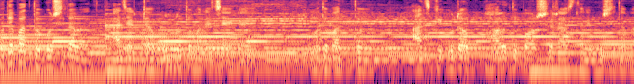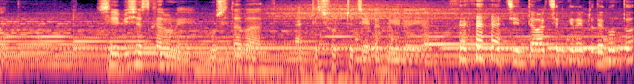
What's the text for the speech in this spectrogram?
হতে পারতো মুর্শিদাবাদ আজ একটা উন্নত মানের জায়গায়, হতে পারতো আজকে গোটা ভারতবর্ষের রাজধানী মুর্শিদাবাদ। সেই বিশেষ কারণে মুর্শিদাবাদ একটি ছোট্ট জেলা হয়ে রয়ে গেল। চিনতে পারছেন কিনা একটু দেখুন তো?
